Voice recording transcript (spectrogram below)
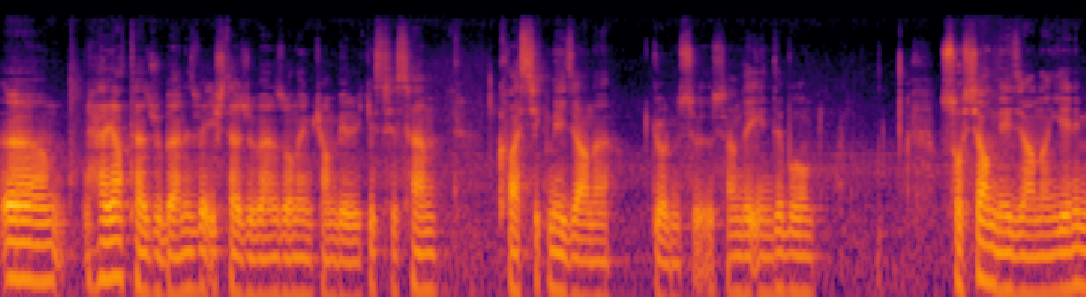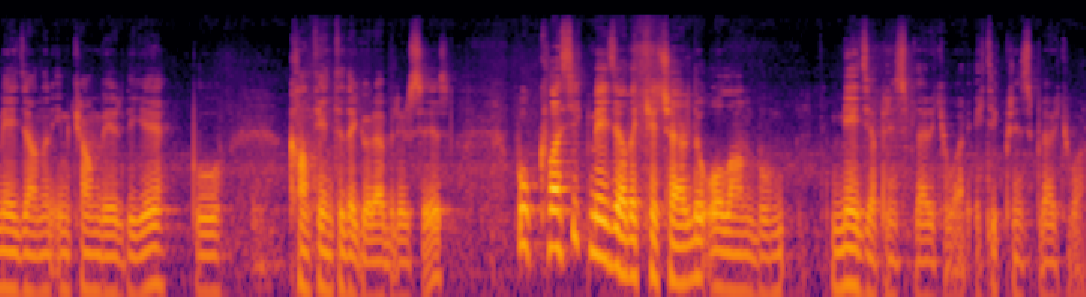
ə, həyat təcrübəniz və iş təcrübəniz ona imkan verir ki, siz həm klassik medianı görmüsüz, həm də indi bu sosial medianın, yeni medianın imkan verdiyi bu kontenti də görə bilirsiniz. Bu klassik mediada keçərli olan bu media prinsipləri ki var, etik prinsiplər ki var.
